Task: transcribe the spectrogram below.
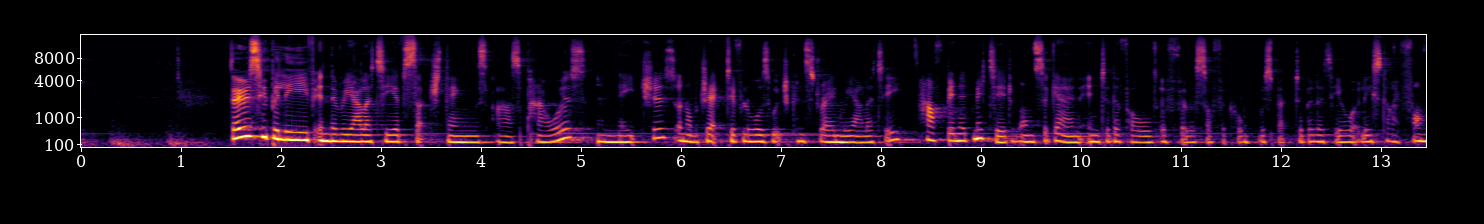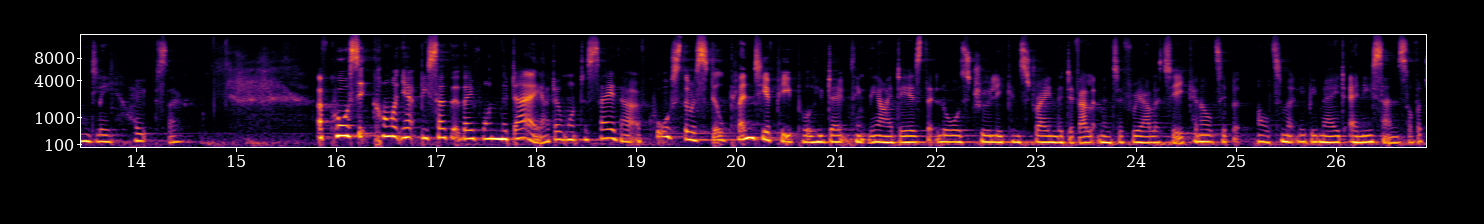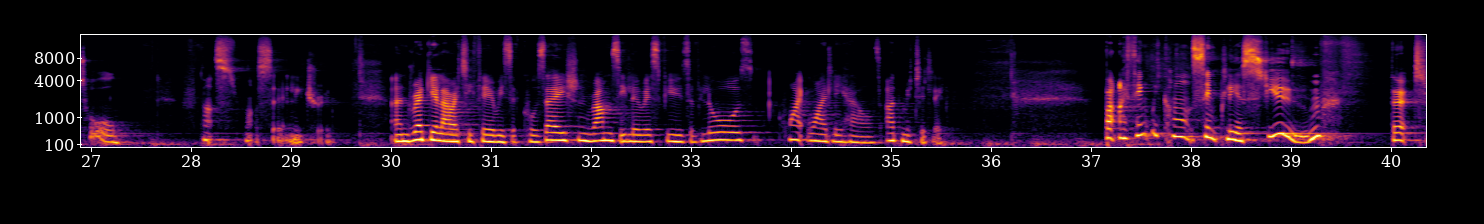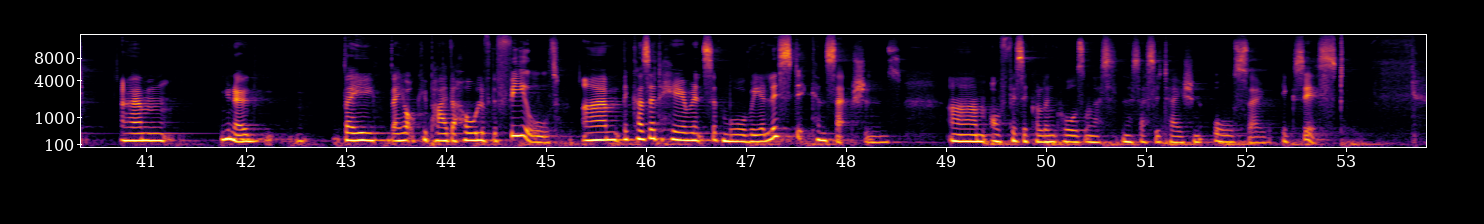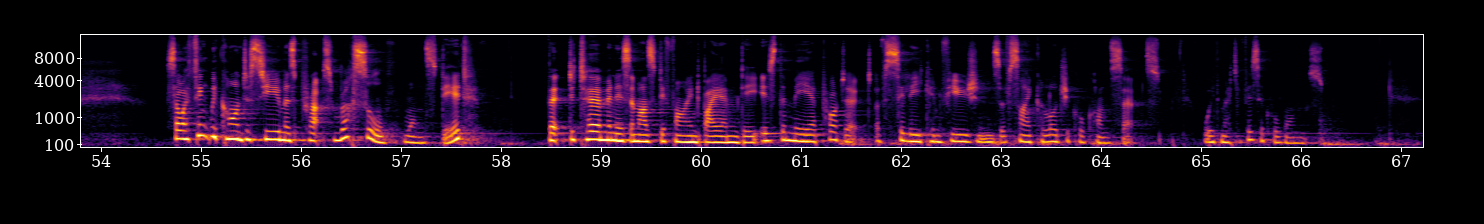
Those who believe in the reality of such things as powers and natures and objective laws which constrain reality have been admitted once again into the fold of philosophical respectability, or at least I fondly hope so. Of course, it can't yet be said that they've won the day. I don't want to say that. Of course, there are still plenty of people who don't think the ideas that laws truly constrain the development of reality can ultimately be made any sense of at all. That's, that's certainly true and regularity theories of causation, Ramsey Lewis views of laws, quite widely held, admittedly. But I think we can't simply assume that, um, you know, they, they occupy the whole of the field um, because adherents of more realistic conceptions um, of physical and causal necessitation also exist. So I think we can't assume, as perhaps Russell once did, that determinism, as defined by MD, is the mere product of silly confusions of psychological concepts with metaphysical ones.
